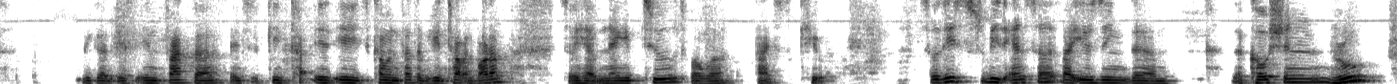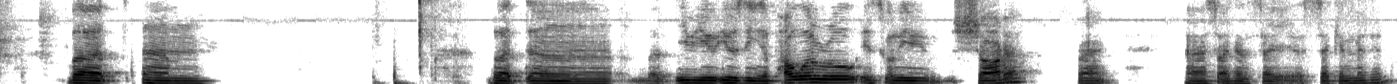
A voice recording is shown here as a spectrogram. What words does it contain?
because it's in factor, it's, it's common factor between top and bottom. So we have negative 2 to the power x cubed. So this should be the answer by using the, the quotient rule, but um, but uh, but if you using the power rule, it's going to be shorter, right? Uh, so I can say a second method.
